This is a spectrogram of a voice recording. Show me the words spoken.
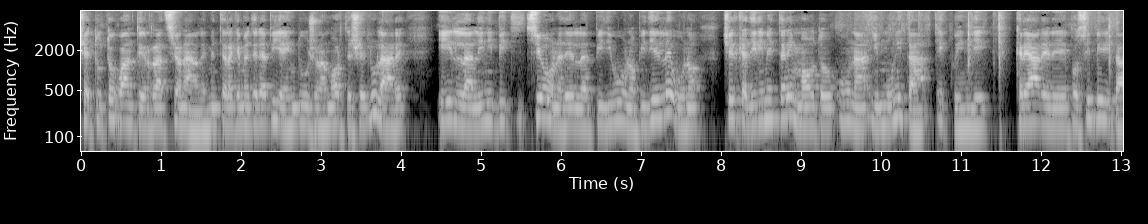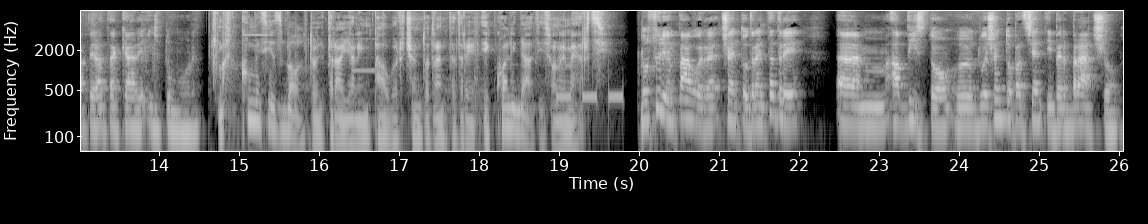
c'è tutto quanto irrazionale, mentre la chemioterapia induce una morte cellulare il, l'inibizione del PD1, PDL1 cerca di rimettere in moto una immunità e quindi creare le possibilità per attaccare il tumore. Ma come si è svolto il trial Empower 133 e quali dati sono emersi? Lo studio Empower 133 um, ha visto eh, 200 pazienti per braccio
